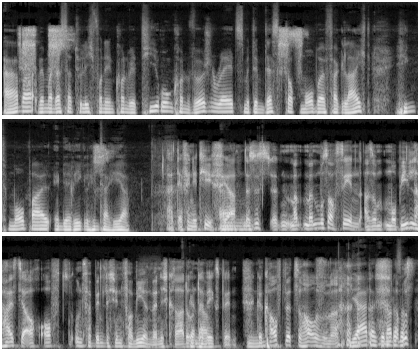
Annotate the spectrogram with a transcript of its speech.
Aber wenn man das natürlich von den Konvertierungen, Conversion Rates mit dem Desktop Mobile vergleicht, hinkt Mobile in der Regel hinterher. Ja, definitiv, ähm, ja. Das ist, äh, man, man, muss auch sehen, also mobil heißt ja auch oft unverbindlich informieren, wenn ich gerade genau. unterwegs bin. Mhm. Gekauft wird zu Hause, ne? Ja, das, genau, das, da ist,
